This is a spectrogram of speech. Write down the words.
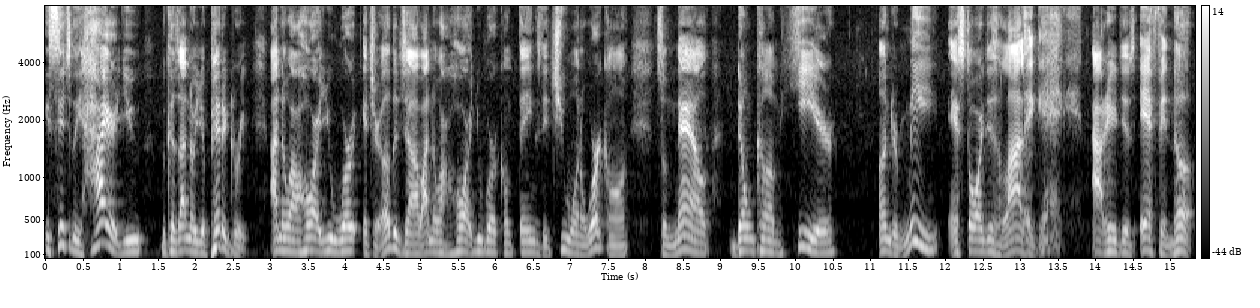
essentially hired you because I know your pedigree. I know how hard you work at your other job. I know how hard you work on things that you want to work on. So now don't come here under me and start just lollygagging out here just effing up.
